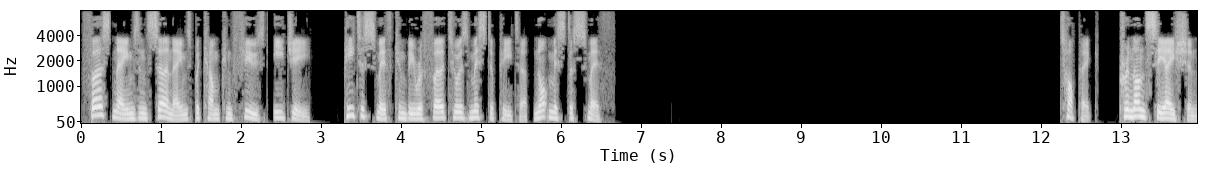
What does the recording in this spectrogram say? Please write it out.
First names and surnames become confused, e.g. Peter Smith can be referred to as Mr. Peter, not Mr. Smith. Pronunciation.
